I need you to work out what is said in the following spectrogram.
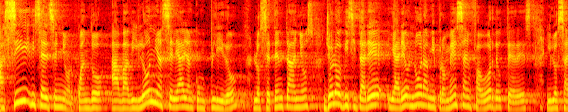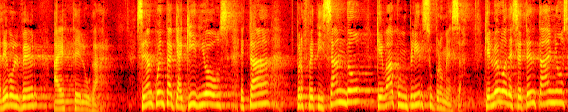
Así dice el Señor, cuando a Babilonia se le hayan cumplido los 70 años, yo los visitaré y haré honor a mi promesa en favor de ustedes y los haré volver a este lugar. Se dan cuenta que aquí Dios está profetizando que va a cumplir su promesa que luego de 70 años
